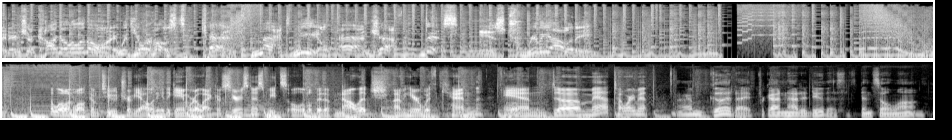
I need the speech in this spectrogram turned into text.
Recorded in Chicago, Illinois, with your hosts, Ken, Matt, Neal, and Jeff. This is Triviality. Hello and welcome to Triviality, the game where a lack of seriousness meets a little bit of knowledge. I'm here with Ken and uh, Matt. How are you, Matt? I'm good. I've forgotten how to do this. It's been so long.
